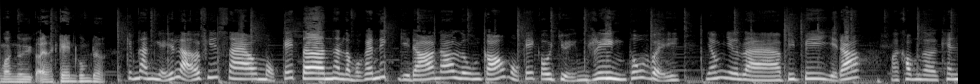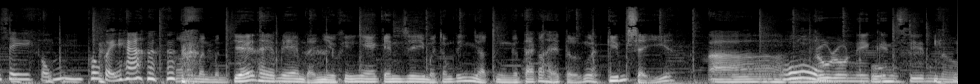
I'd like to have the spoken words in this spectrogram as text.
mọi người gọi là Ken cũng được. Kim Thanh nghĩ là ở phía sau một cái tên hay là một cái nick gì đó nó luôn có một cái câu chuyện riêng thú vị giống như là VP vậy đó. Mà không ngờ Kenshi cũng thú vị ha. Thôi, mình mình chế thêm đi em tại nhiều khi nghe Kenji mà trong tiếng Nhật người ta có thể tưởng là kiếm sĩ á. À Ồ. Rurouni Kenshin rồi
